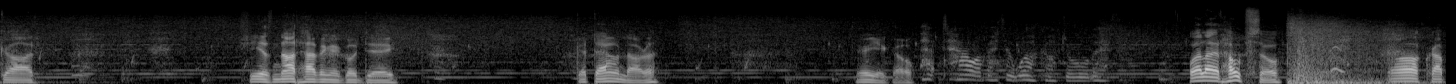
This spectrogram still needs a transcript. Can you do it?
God. She is not having a good day. Get down, Lara. There you go. That tower better work after all this. Well, I'd hope so. Oh, crap.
